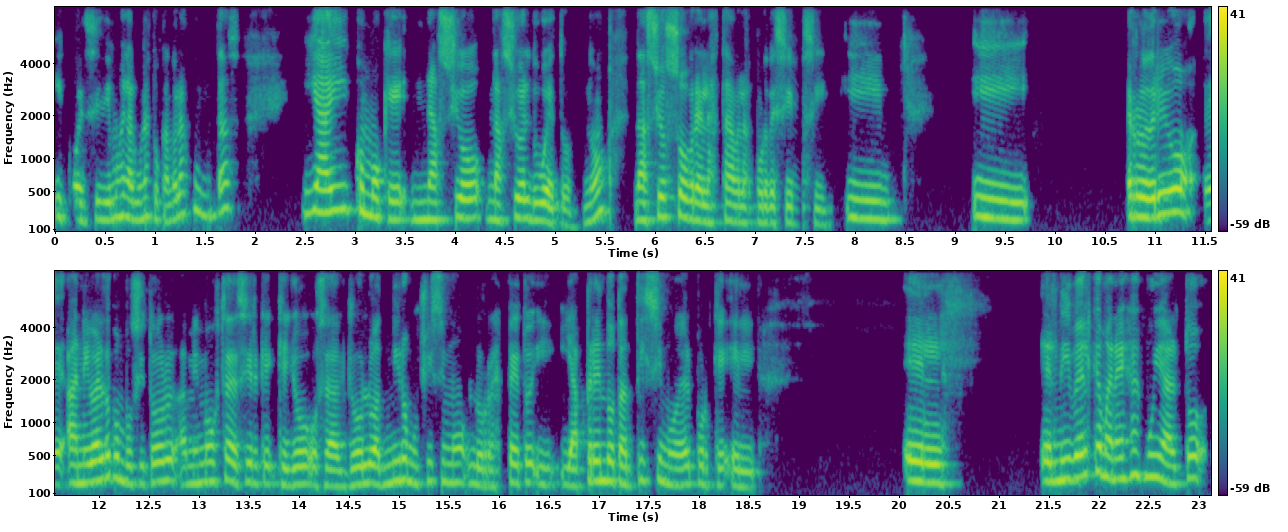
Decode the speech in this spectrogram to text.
y coincidimos en algunas tocándolas juntas. Y ahí como que nació, nació el dueto, ¿no? Nació sobre las tablas, por decir así. Y, y Rodrigo, eh, a nivel de compositor, a mí me gusta decir que, que yo, o sea, yo lo admiro muchísimo, lo respeto y, y aprendo tantísimo de él porque el, el, el nivel que maneja es muy alto,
